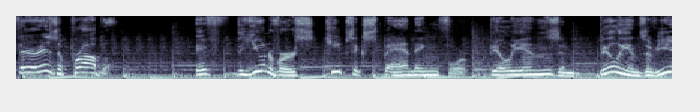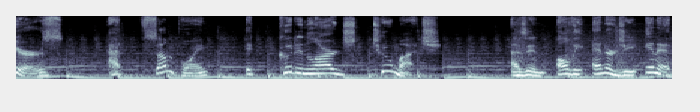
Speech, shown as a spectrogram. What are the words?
there is a problem. If the universe keeps expanding for billions and billions of years, at some point it could enlarge too much. As in, all the energy in it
